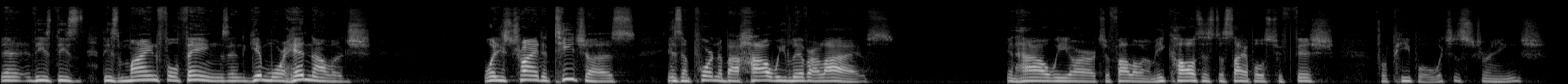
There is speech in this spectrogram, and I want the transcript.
these, these, these mindful things and get more head knowledge. What he's trying to teach us is important about how we live our lives and how we are to follow him. He calls his disciples to fish for people, which is strange.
